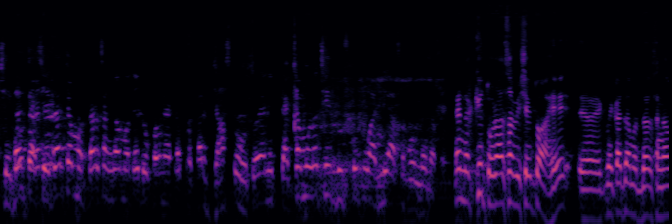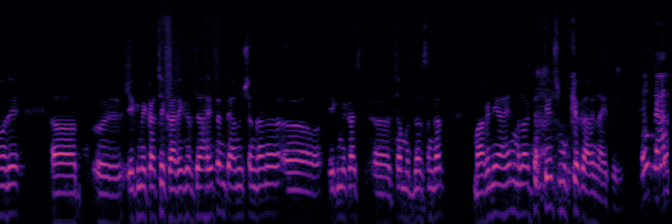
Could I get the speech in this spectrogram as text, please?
शेजारच्या शेजारच्या मतदारसंघामध्ये डोकावण्याचा प्रकार जास्त होतोय आणि त्याच्यामुळेच ही दुष्कूट वाढली असं बोललं जातं. नाही नक्की थोडासा विषय तो आहे. एकमेकाच्या मतदारसंघामध्ये एकमेकाचे कार्यकर्ते आहेत आणि त्या अनुषंगानं एकमेकाच्या मतदारसंघात मागणी आहे. मला वाटतं तेच मुख्य कारण आहे त्याचं हो काल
